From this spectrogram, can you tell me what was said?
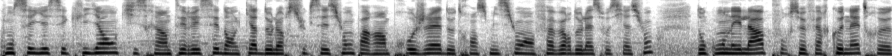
conseiller ses clients qui seraient intéressés dans le cadre de leur succession par un projet de transmission en faveur de l'association. Donc on est là pour se faire connaître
